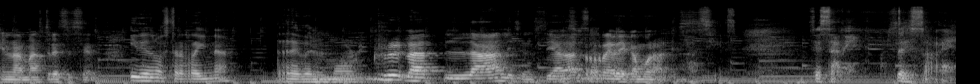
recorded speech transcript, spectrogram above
en la más 360. Y de nuestra reina, Rebel Moore. Re- La, la licenciada Licenciada. Rebeca Morales. Así es. Se sabe. Se sabe.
